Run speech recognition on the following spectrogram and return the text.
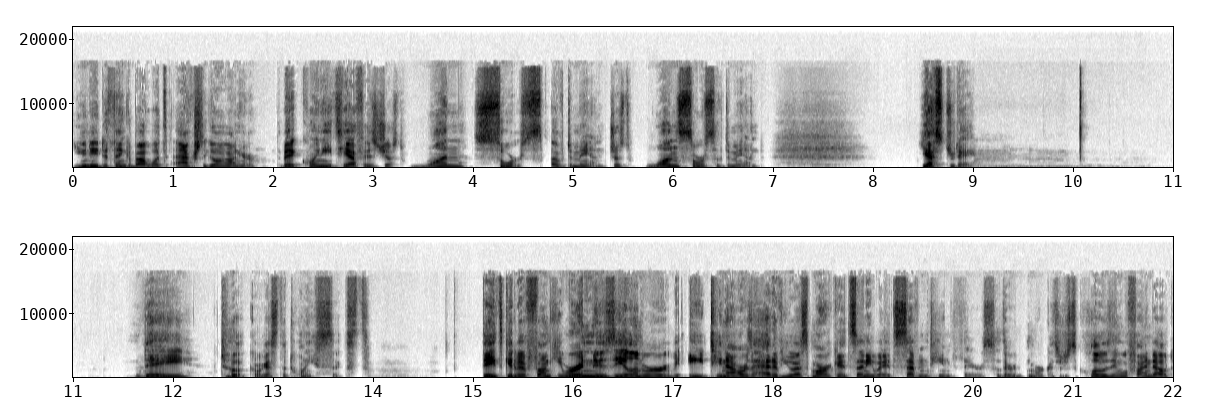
you need to think about what's actually going on here. The bitcoin etf is just one source of demand just one source of demand. Yesterday they took or i guess the 26th dates get a bit funky. We're in New Zealand. We're 18 hours ahead of US markets. Anyway, it's 17th there. So their markets are just closing. We'll find out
